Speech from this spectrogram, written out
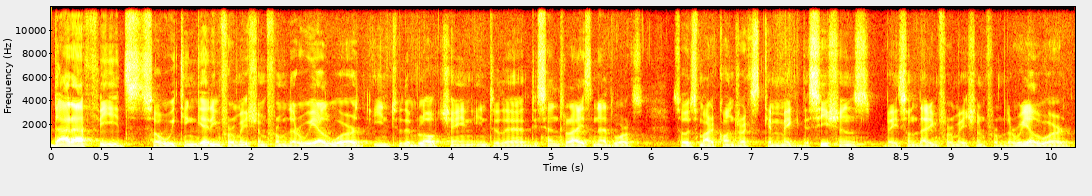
data feeds so we can get information from the real world into the blockchain, into the decentralized networks so smart contracts can make decisions based on that information from the real world.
